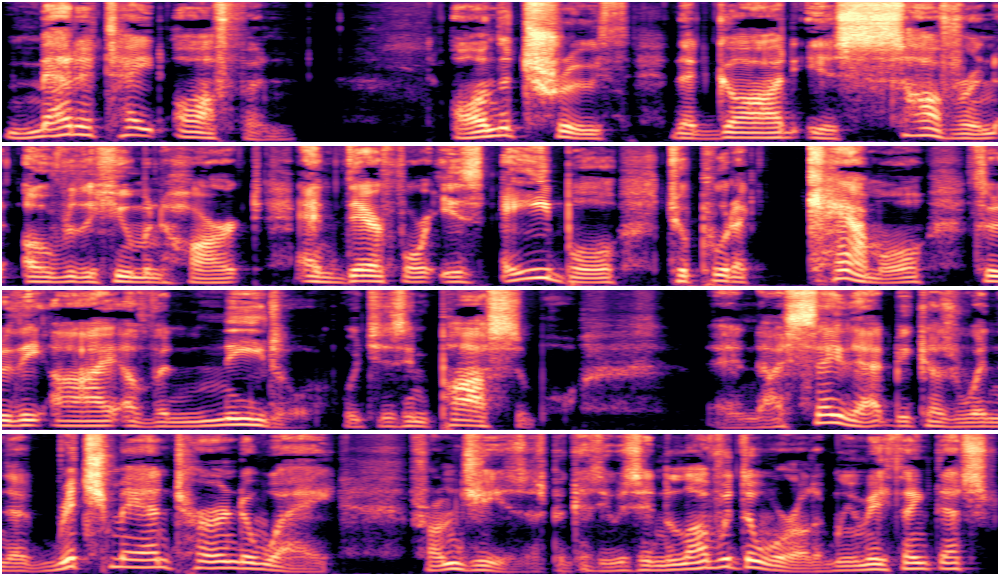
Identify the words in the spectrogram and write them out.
Meditate often on the truth that God is sovereign over the human heart and therefore is able to put a camel through the eye of a needle, which is impossible. And I say that because when the rich man turned away from Jesus because he was in love with the world, and we may think that's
